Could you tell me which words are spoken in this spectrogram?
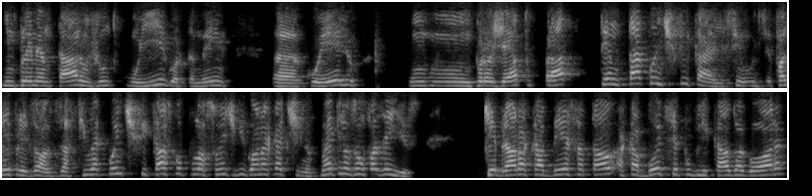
implementaram, junto com o Igor também, uh, Coelho um, um projeto para tentar quantificar. Assim, falei para eles, ó, o desafio é quantificar as populações de Vigor na Caatinga. Como é que nós vamos fazer isso? Quebraram a cabeça tal, acabou de ser publicado agora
